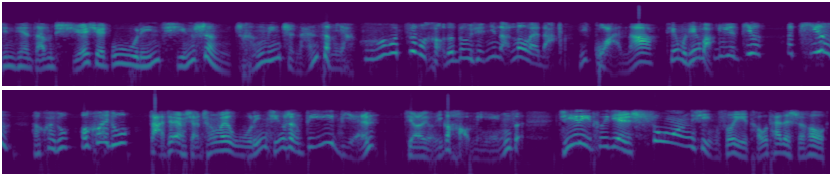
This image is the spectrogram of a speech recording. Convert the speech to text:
今天咱们学学武林情圣成名指南怎么样？哦，这么好的东西你哪弄来的？你管呢？听不听吧？你听啊听啊，快读啊快读！大家要想成为武林情圣，第一点就要有一个好名字。极力推荐双姓，所以投胎的时候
